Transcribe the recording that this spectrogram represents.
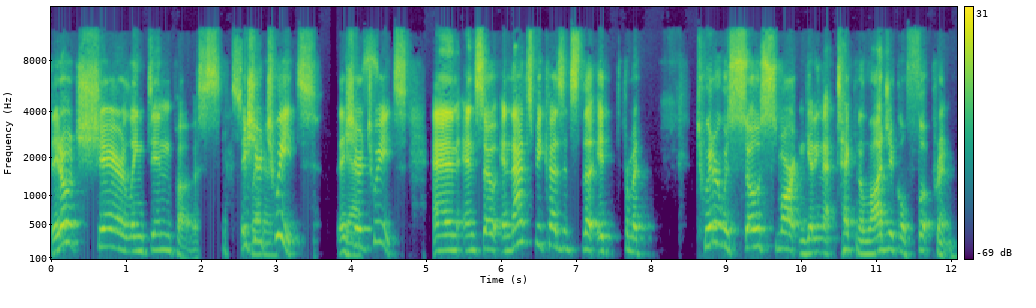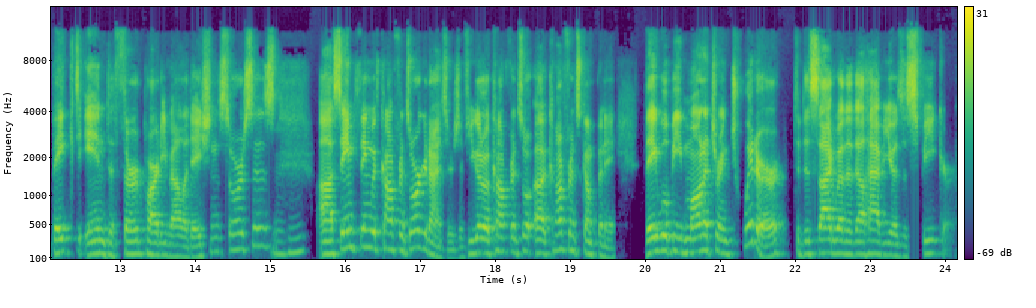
They don't share LinkedIn posts. It's they Twitter. share tweets. They yes. share tweets and and so and that's because it's the it from a Twitter was so smart in getting that technological footprint baked into third party validation sources. Mm-hmm. Uh, same thing with conference organizers. If you go to a conference uh, conference company, they will be monitoring Twitter to decide whether they'll have you as a speaker.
